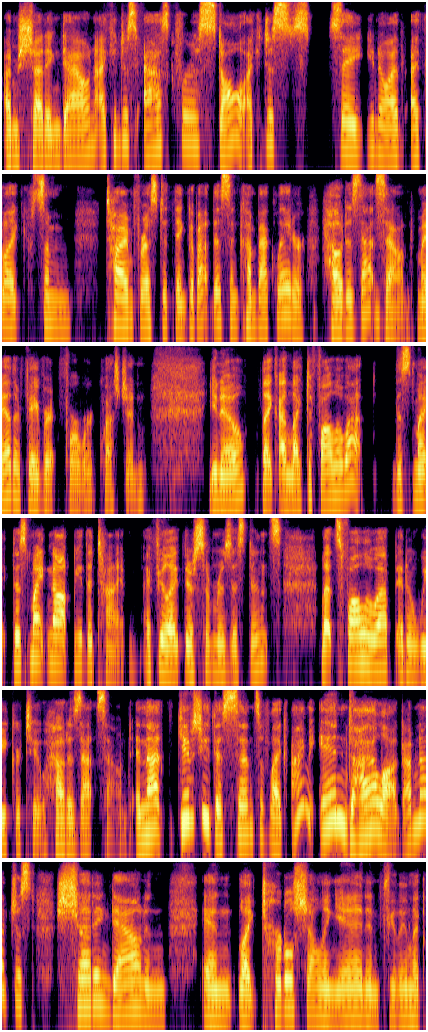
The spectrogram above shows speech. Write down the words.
I'm shutting down, I can just ask for a stall. I can just say, you know, I'd, I'd like some time for us to think about this and come back later. How does that mm-hmm. sound? My other favorite forward question, you know, like I'd like to follow up. This might this might not be the time. I feel like there's some resistance. Let's follow up in a week or two. How does that sound? And that gives you this sense of like I'm in dialogue. I'm not just shutting down and and like turtle shelling in and feeling like,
